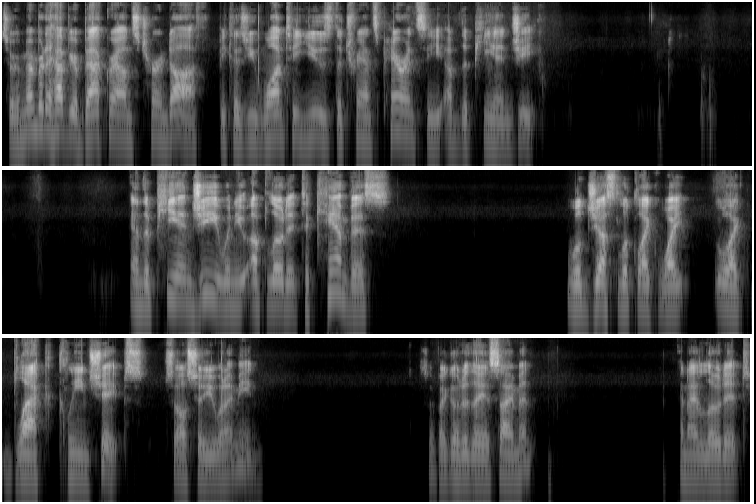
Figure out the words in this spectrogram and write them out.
So remember to have your backgrounds turned off because you want to use the transparency of the PNG. And the PNG, when you upload it to Canvas, will just look like white, like black clean shapes. So I'll show you what I mean. So if I go to the assignment and I load it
